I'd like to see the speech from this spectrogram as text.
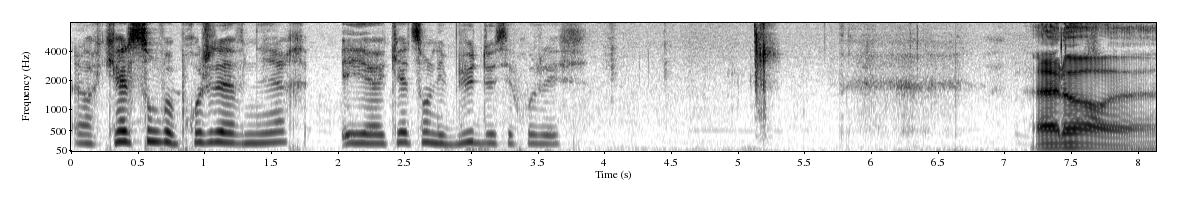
Alors, quels sont vos projets d'avenir et euh, quels sont les buts de ces projets? Alors euh,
